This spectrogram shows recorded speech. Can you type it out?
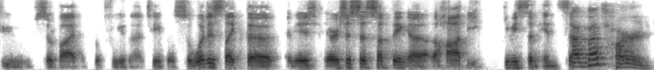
to survive and put food on the table. So what is like the I mean, is, or is this just something a, a hobby give me some insight. That's hard.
